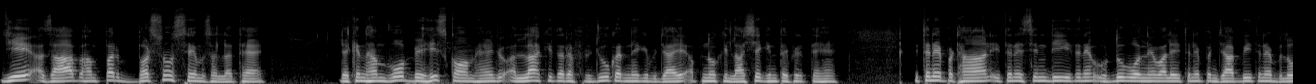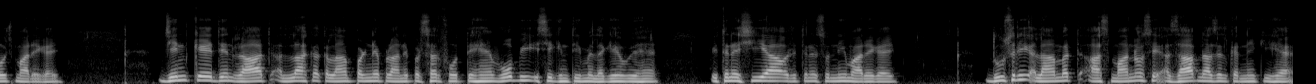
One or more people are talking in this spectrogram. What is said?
یہ عذاب ہم پر برسوں سے مسلط ہے، لیکن ہم وہ بے حص قوم ہیں جو اللہ کی طرف رجوع کرنے کے بجائے اپنوں کی لاشیں گنتے پھرتے ہیں۔ اتنے پٹھان، اتنے سندھی، اتنے اردو بولنے والے، اتنے پنجابی، اتنے بلوچ مارے گئے۔ جن کے دن رات اللہ کا کلام پڑھنے پڑھانے پر صرف ہوتے ہیں، وہ بھی اسی گنتی میں لگے ہوئے ہیں۔ اتنے شیعہ اور اتنے سنی مارے گئے۔ دوسری علامت آسمانوں سے عذاب نازل کرنے کی ہے۔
